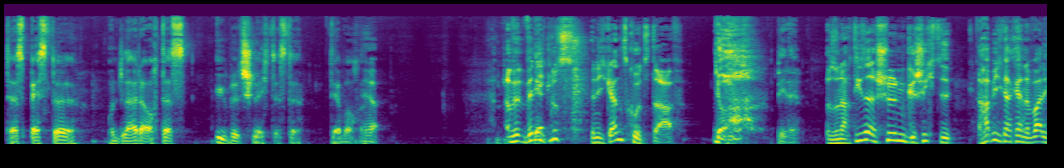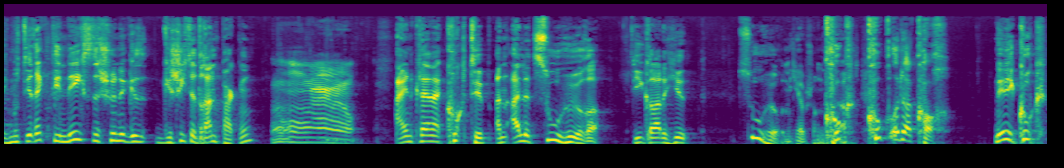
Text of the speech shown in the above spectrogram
Das Beste und leider auch das übelst Schlechteste der Woche. Ja. Aber wenn ich Lust, wenn ich ganz kurz darf, Oh, bitte. also nach dieser schönen Geschichte habe ich gar keine Wahl. Ich muss direkt die nächste schöne Ge Geschichte dran packen. Ein kleiner Cook-Tipp an alle Zuhörer, die gerade hier zuhören. Ich habe schon gesagt. Cook, Cook oder Koch? Nee, nee, guck.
